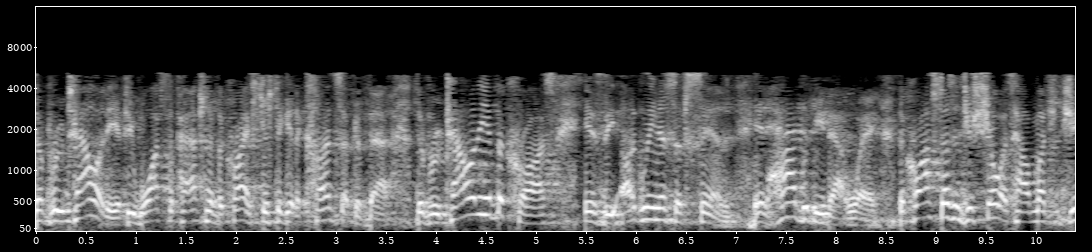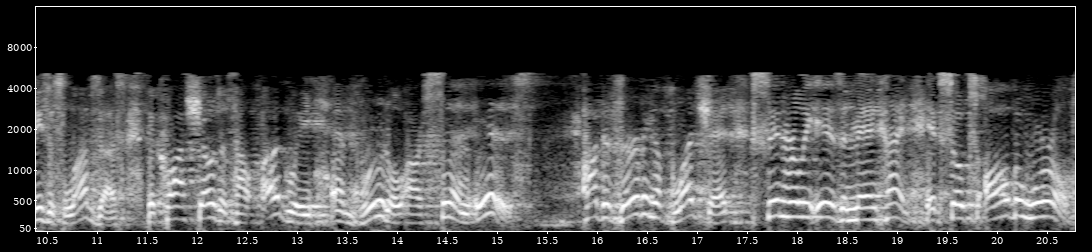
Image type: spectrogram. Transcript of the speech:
The brutality, if you watch the Passion of the Christ, just to get a concept of that, the brutality of the cross is the ugliness of sin. It had to be that way. The cross doesn't just show us how much Jesus loves us, the cross shows us how ugly and brutal our sin is. How deserving of bloodshed sin really is in mankind. It soaks all the world.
